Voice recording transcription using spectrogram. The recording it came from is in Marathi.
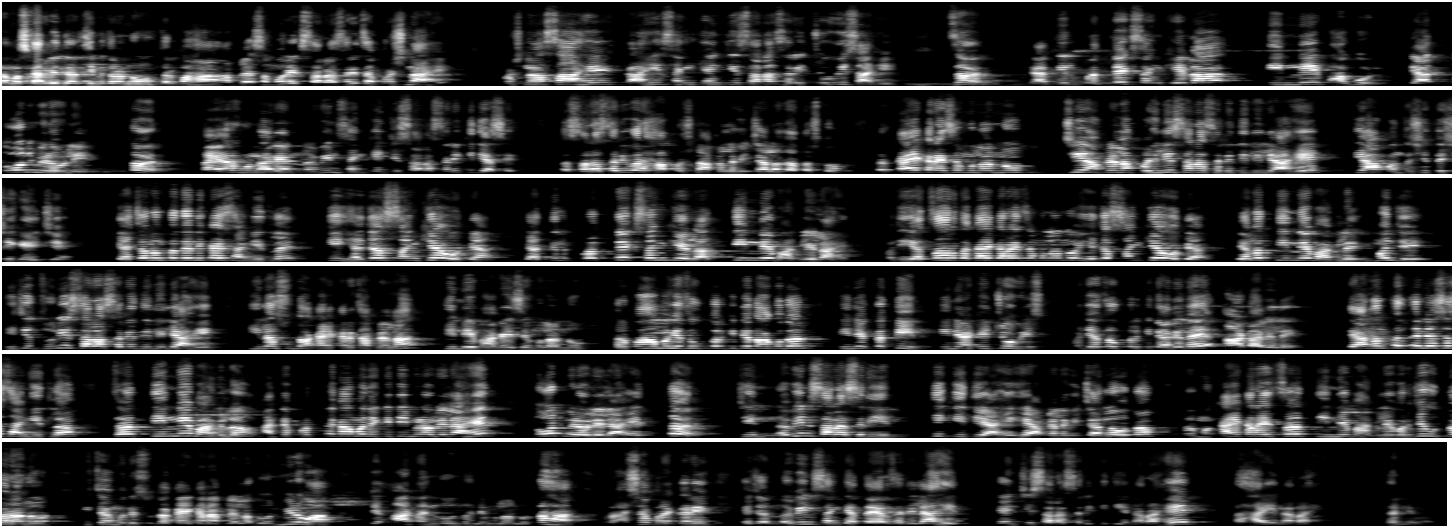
नमस्कार विद्यार्थी मित्रांनो तर पहा आपल्यासमोर एक सरासरीचा प्रश्न आहे. प्रश्न असा आहे काही संख्यांची सरासरी चोवीस आहे. जर त्यातील प्रत्येक संख्येला तीनने भागून त्यात दोन मिळवले तर तयार होणाऱ्या नवीन संख्येची सरासरी किती असेल? तर सरासरीवर हा प्रश्न आपल्याला विचारला जात असतो. तर काय करायचं मुलांनो? जी आपल्याला पहिली सरासरी दिलेली आहे ती आपण जशी तशी घ्यायची त्याच्यानंतर त्यांनी काय सांगितलंय की ह्या ज्या संख्या होत्या त्यातील प्रत्येक संख्येला तीनने भागलेला आहे. म्हणजे याचा अर्थ काय करायचं मुलांनो? ह्या ज्या संख्या होत्या याला तीनने भागले. म्हणजे ही जी जुनी सरासरी दिलेली आहे हिला सुद्धा काय करायचं आपल्याला? तीनने भागायचे मुलांनो. तर पहा मग याचं उत्तर किती येतं अगोदर? तीन एक तीन तीन आठे चोवीस. म्हणजे याचं उत्तर किती आलेलं आहे? आठ आलेलं आहे. त्यानंतर त्यांनी असं सांगितलं जर तीनने भागलं आणि त्या प्रत्येकामध्ये किती मिळवलेले आहेत? दोन मिळवलेले आहेत. तर जी नवीन सरासरी येईल ती किती आहे हे आपल्याला विचारलं होतं. तर मग काय करायचं? तीनने भागल्यावर जे उत्तर आलं तिच्यामध्ये सुद्धा काय करा आपल्याला दोन मिळवा. म्हणजे आठ आणि दोन झाले मुलांनो दहा. तर अशा प्रकारे या ज्या नवीन संख्या तयार झालेल्या आहेत त्यांची सरासरी किती येणार आहे? दहा येणार आहे. धन्यवाद.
